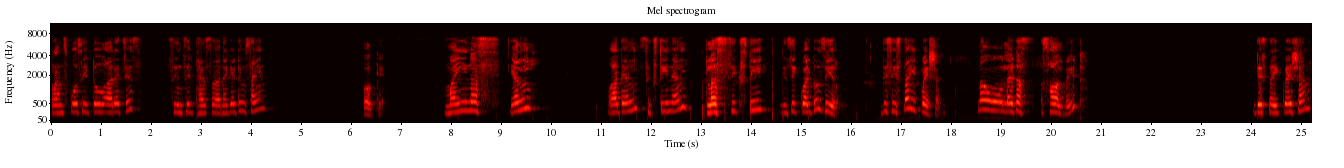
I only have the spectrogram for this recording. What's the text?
Transpose it to RHS since it has a negative sign. Okay. Minus L. What L? 16L plus 60 is equal to 0. This is the equation. Now let us solve it. It is the equation.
